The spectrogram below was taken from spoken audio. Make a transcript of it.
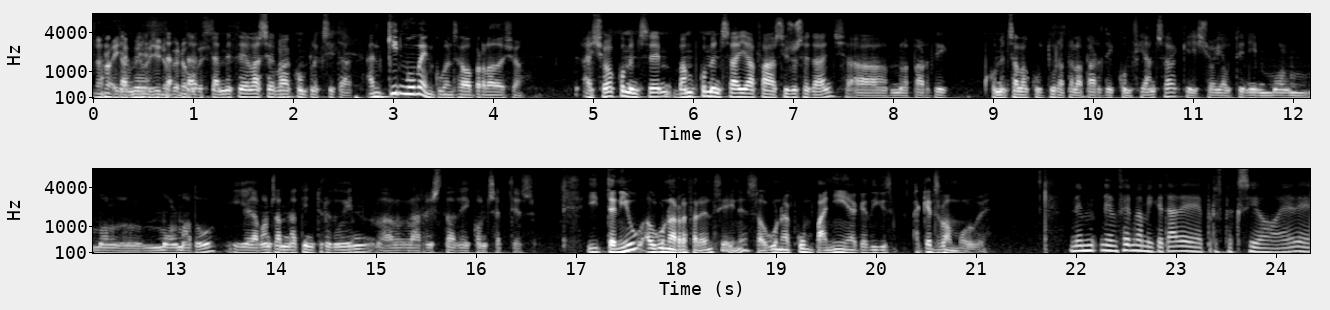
No, no, ja que no ta- és. també té la seva complexitat. En quin moment començava a parlar d'això? Això comencem, vam començar ja fa 6 o 7 anys amb la part de començar la cultura per la part de confiança, que això ja ho tenim molt, molt, molt madur, i llavors hem anat introduint la, la resta de conceptes. I teniu alguna referència, Inés? Alguna companyia que diguis aquests van molt bé? Anem, anem fent una miqueta de prospecció, eh? de,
